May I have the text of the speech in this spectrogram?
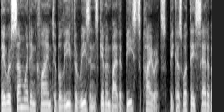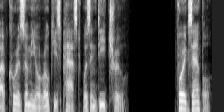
They were somewhat inclined to believe the reasons given by the beast's pirates because what they said about Kurozumi Orochi's past was indeed true. For example,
